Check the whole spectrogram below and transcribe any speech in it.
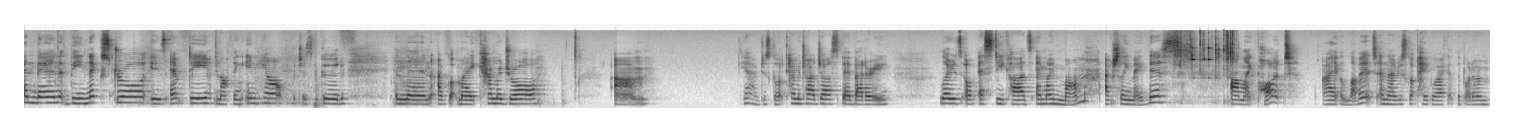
And then the next drawer is empty, nothing in here, which is good. And then I've got my camera drawer. Um, yeah, I've just got camera charger, spare battery, loads of SD cards, and my mum actually made this um, like pot. I love it. And I've just got paperwork at the bottom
